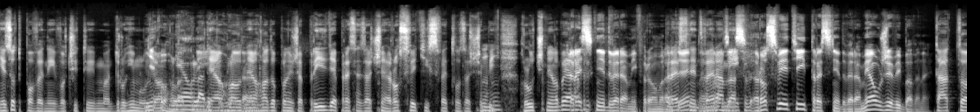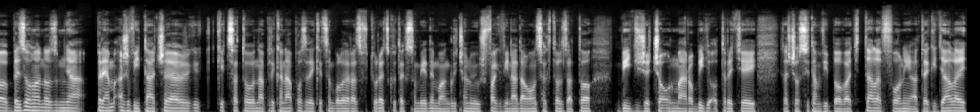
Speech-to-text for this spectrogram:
nezodpovední voči tým druhým ľuďom. Neohľadní. Neohľad, neohľadoplní, že príde, presne začne rozsvietiť svetlo, začne byť hlučný, lebo ja napríklad- Trestne dverami v prvom rade. Presne Áno, dverami. zase rozsvietí, trestne dverami. A už je vybavené. táto bezohľadnosť mňa priam až vytáča. Ja, Keď sa to napríklad naposledy, keď som bol raz v Turecku, tak som jednému Angličanu už fakt vynadal, on sa chcel za to byť, že čo on má robiť o tretej, začal si tam vybavovať telefóny a tak ďalej.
